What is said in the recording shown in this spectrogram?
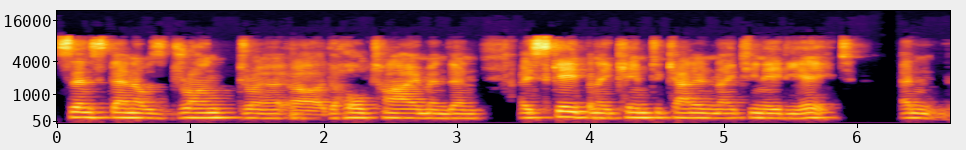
since then, I was drunk uh, the whole time, and then I escaped and I came to Canada in 1988 and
